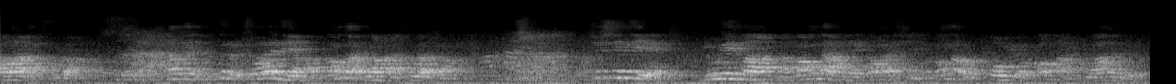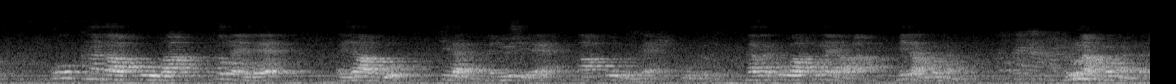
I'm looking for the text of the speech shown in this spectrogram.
ကောင်းလာတာဆိုတာအဲ့ဒါကုသိုလ်ကျွမ်းတဲ့နေရာမှာကောင်းတာကျွမ်းတာဆိုတာကြောင့်ရှင်းရှင်းလေးရဲ့လူတွေမှာမကောင်းတာနဲ့ကောင်းတာရှိရင်မကောင်းတာကိုပုံပြီးတော့ကောင်းတာကျွမ်းတယ်လို့ကိုယ်ခန္ဓာကိုယ်ကထုတ်နိုင်တဲ့အရာကိုကြည့်လိုက်တယ်မျိုးရှိတယ်အာပုဂ္ဂိုလ်နဲ့ပုဂ္ဂိုလ်ဒါဆိုကိုယ်ကထုတ်နိုင်တာကမေတ္တာထုတ်နိုင်တယ်ဘုရားထုတ်နိုင်တယ်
